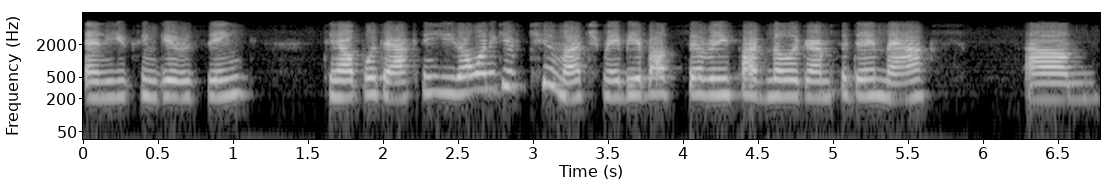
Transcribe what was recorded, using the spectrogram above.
and you can give zinc to help with acne. You don't want to give too much, maybe about 75 milligrams a day max. Um,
